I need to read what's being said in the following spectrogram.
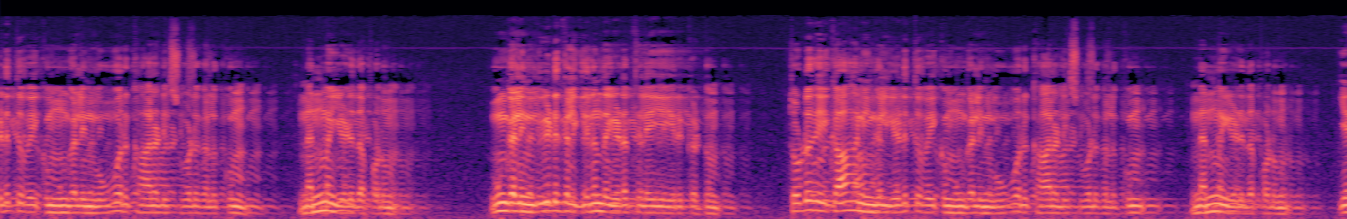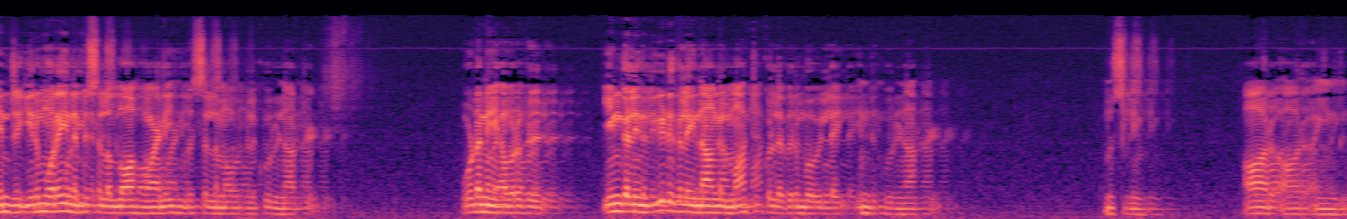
எடுத்து வைக்கும் உங்களின் ஒவ்வொரு காலடி சுவடுகளுக்கும் நன்மை எழுதப்படும். உங்களின் வீடுகள் இருந்த இடத்திலேயே இருக்கட்டும். தொடுகைக்காக நீங்கள் எடுத்து வைக்கும் உங்களின் ஒவ்வொரு காலடி சுவடுகளுக்கும் நன்மை எழுதப்படும் என்று இருமுறை நபி சொல்லாஹு அலிஹி வசல்லம் அவர்கள் கூறினார்கள். உடனே அவர்கள் எங்களின் வீடுகளை நாங்கள் மாற்றிக்கொள்ள விரும்பவில்லை என்று கூறினார்கள். முஸ்லிம் ஆறு ஆறு ஐந்து.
